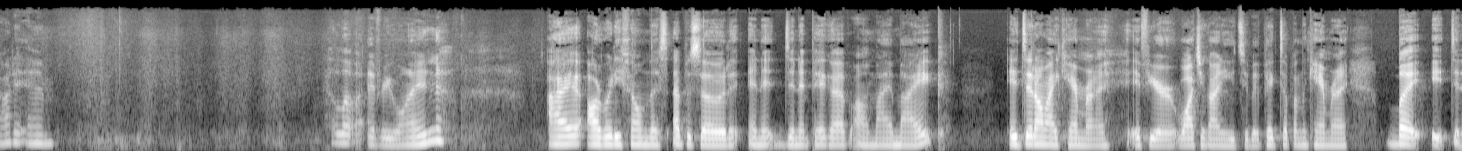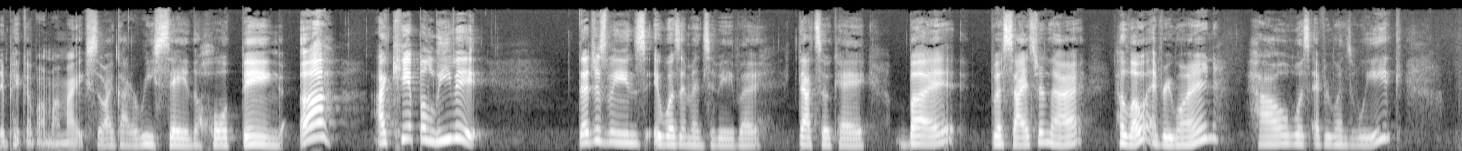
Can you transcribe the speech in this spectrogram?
got it, Em. Hello, everyone. I already filmed this episode and it didn't pick up on my mic. It did on my camera. If you're watching on YouTube, it picked up on the camera, but it didn't pick up on my mic. So I gotta re say the whole thing. Ah, I can't believe it. That just means it wasn't meant to be, but that's okay. But besides from that, hello, everyone. How was everyone's week?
